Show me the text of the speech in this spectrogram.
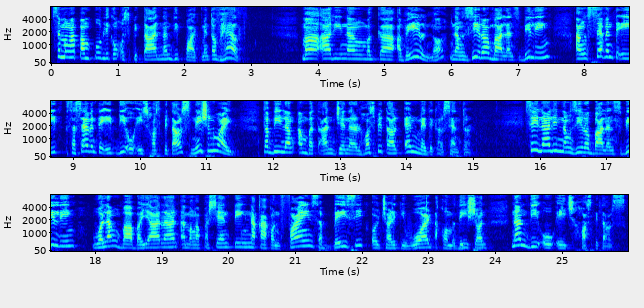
sa mga pampublikong ospital ng Department of Health. Maaari nang magka-avail no, ng zero balance billing ang 78 sa 78 DOH hospitals nationwide, kabilang ang Bataan General Hospital and Medical Center. Sa ilalim ng zero balance billing, walang babayaran ang mga pasyenteng nakakonfine sa basic or charity ward accommodation ng DOH hospitals.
